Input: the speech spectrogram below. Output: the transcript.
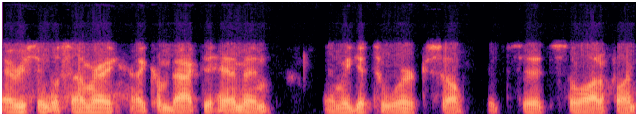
every single summer I, I come back to him and and we get to work. So it's it's a lot of fun.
